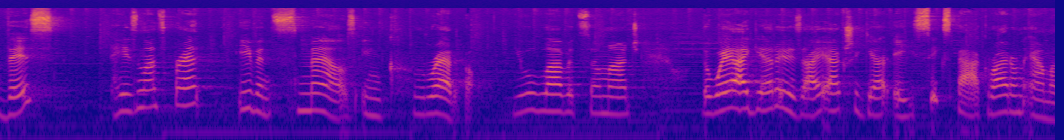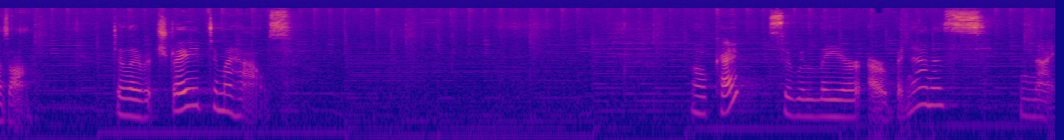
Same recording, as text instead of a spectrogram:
This hazelnut spread even smells incredible. You'll love it so much. The way I get it is I actually get a six pack right on Amazon, delivered straight to my house. Okay, so we layer our bananas. Nice.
